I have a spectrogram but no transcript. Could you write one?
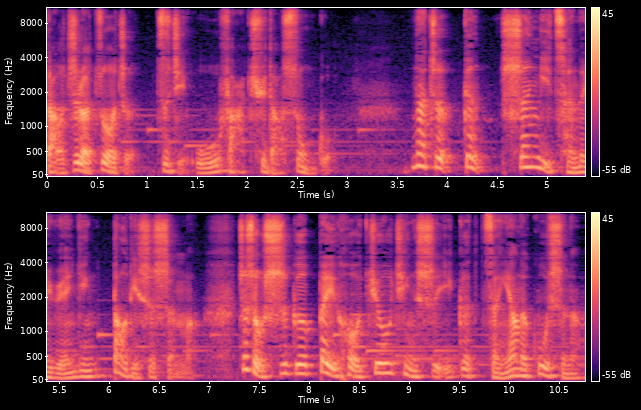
导致了作者。自己无法去到宋国，那这更深一层的原因到底是什么？这首诗歌背后究竟是一个怎样的故事呢？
